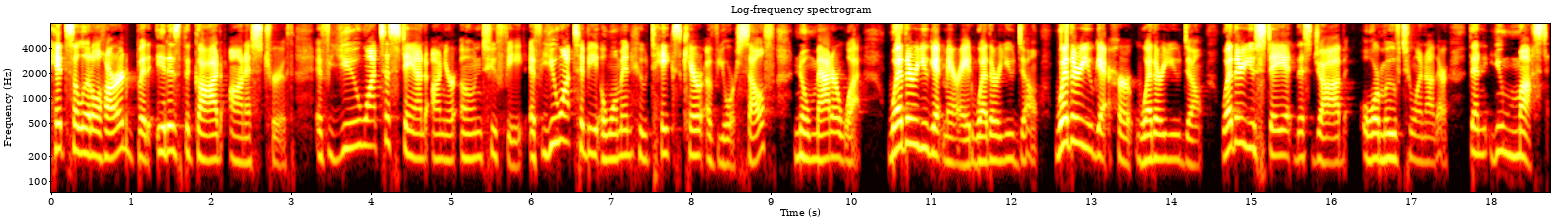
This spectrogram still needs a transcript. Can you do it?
hits a little hard, but it is the God honest truth. If you want to stand on your own two feet, if you want to be a woman who takes care of yourself no matter what, whether you get married, whether you don't, whether you get hurt, whether you don't, whether you stay at this job or move to another, then you must,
